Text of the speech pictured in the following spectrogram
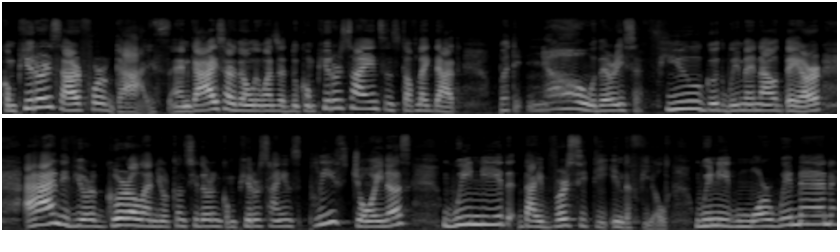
computers are for guys, and guys are the only ones that do computer science and stuff like that. But no, there is a few good women out there. And if you're a girl and you're considering computer science, please join us. We need diversity in the field. We need more women,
